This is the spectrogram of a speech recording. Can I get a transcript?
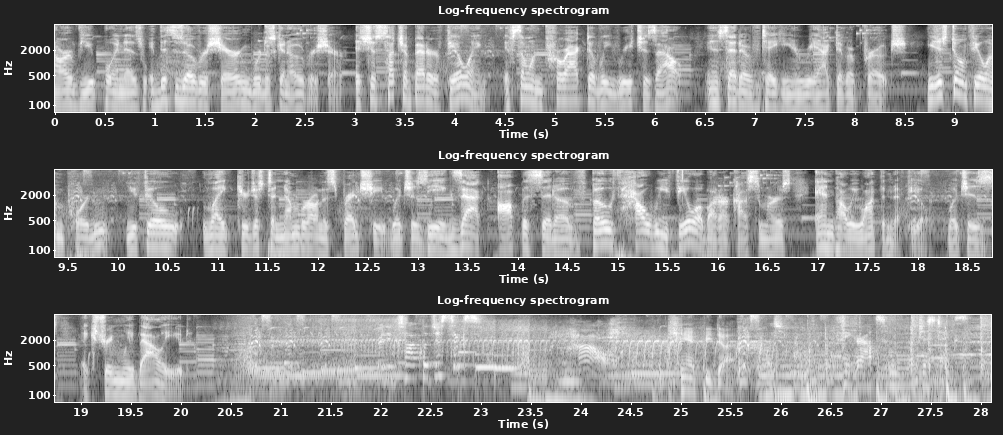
Our viewpoint is if this is oversharing, we're just going to overshare. It's just such a better feeling if someone proactively reaches out instead of taking a reactive approach. You just don't feel important. You feel like you're just a number on a spreadsheet, which is the exact opposite of both how we feel about our customers and how we want them to feel, which is extremely valued. Ready to talk logistics? How? It Can't be done. We should figure out some logistics.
